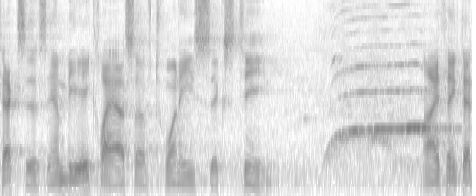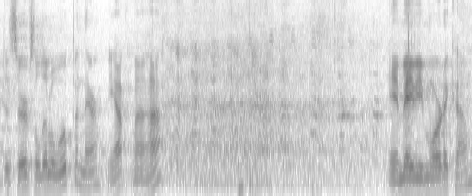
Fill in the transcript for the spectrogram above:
Texas MBA class of 2016. I think that deserves a little whooping there. Yep, uh huh. and maybe more to come.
